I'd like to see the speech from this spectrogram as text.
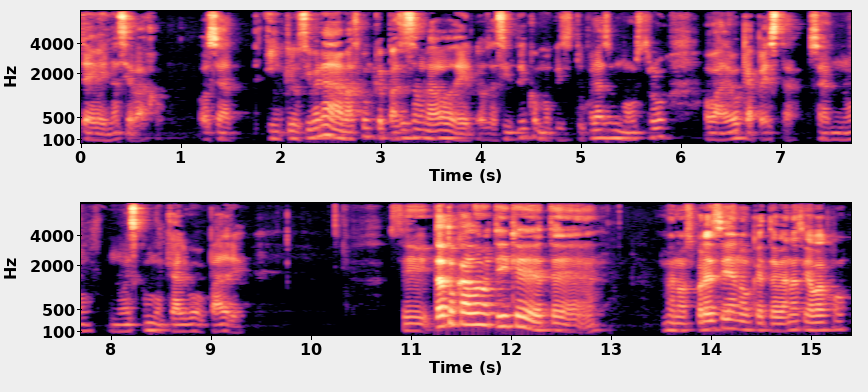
te ven hacia abajo. O sea, inclusive nada más con que pases a un lado de él, o sea, sienten como que si tú fueras un monstruo o algo que apesta. O sea, no, no es como que algo padre. Sí, ¿te ha tocado a ti que te menosprecien o que te vean hacia abajo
